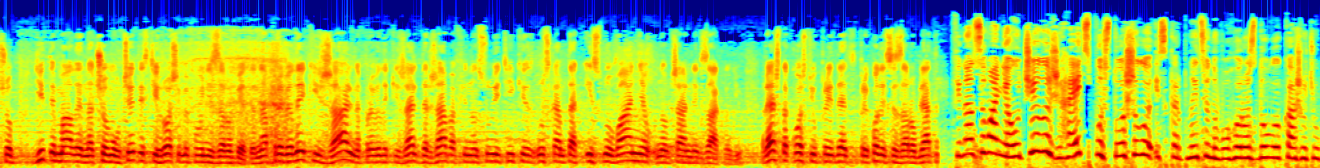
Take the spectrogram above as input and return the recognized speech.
Щоб діти мали на чому вчитись, ті гроші ми повинні заробити. На превеликий жаль, на превеликий жаль, держава фінансує тільки, ну скажімо так, існування навчальних закладів. Решта коштів прийде, приходиться заробляти. Фінансування училищ геть спустошило і скарбницю нового роздолу. кажуть, у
